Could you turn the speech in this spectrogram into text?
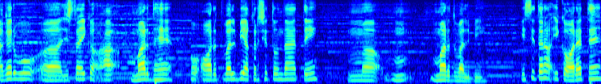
ਅਗਰ ਉਹ ਅ, ਜਿਸ ਤਰ੍ਹਾਂ ਇੱਕ ਅ, ਮਰਦ ਹੈ ਉਹ ਔਰਤ ਵੱਲ ਵੀ ਆਕਰਸ਼ਿਤ ਹੁੰਦਾ ਹੈ ਤੇ ਮ- ਮ- ਮਰਦ ਵੱਲ ਵੀ। ਇਸੇ ਤਰ੍ਹਾਂ ਇੱਕ ਔਰਤ ਹੈ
